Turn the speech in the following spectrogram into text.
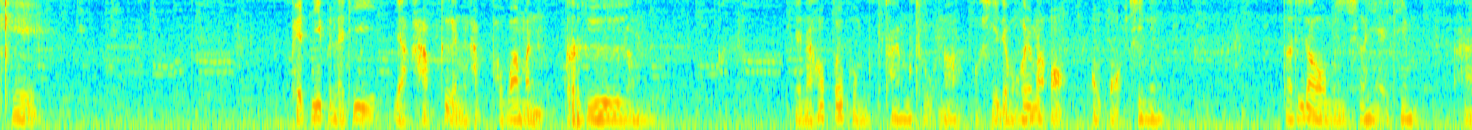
เค เพชรนี่เป็นอะไรที่อยากคับเกินนะครับ เพราะว่ามันเรื่องเดี๋ยวนะฮอปเปอร์ผมทำถูกเนาะโอเค เดี๋ยวผมค่อยมาออกเอาออกอีกทีนึง ตอนที่เรามีเครื่องให้ไอเทมอ่า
